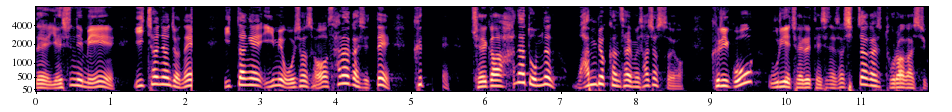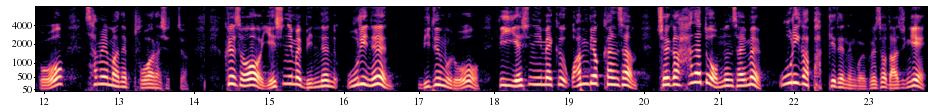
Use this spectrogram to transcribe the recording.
네, 예수님이 2000년 전에 이 땅에 이미 오셔서 살아가실 때 그때 죄가 하나도 없는 완벽한 삶을 사셨어요. 그리고 우리의 죄를 대신해서 십자가에서 돌아가시고 3일 만에 부활하셨죠. 그래서 예수님을 믿는 우리는 믿음으로 이 예수님의 그 완벽한 삶, 죄가 하나도 없는 삶을 우리가 받게 되는 거예요. 그래서 나중에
